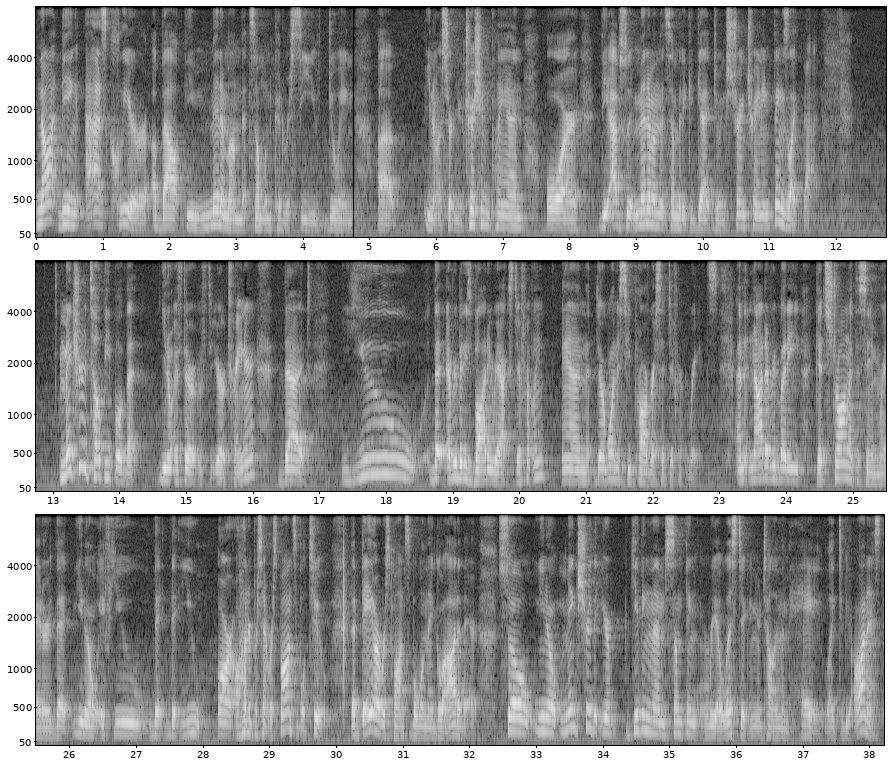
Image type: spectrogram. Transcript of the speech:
not being as clear about the minimum that someone could receive doing uh, you know a certain nutrition plan or the absolute minimum that somebody could get doing strength training things like that. Make sure to tell people that you know if they're if you're a trainer that you that everybody's body reacts differently and they're going to see progress at different rates. And that not everybody gets strong at the same rate or that you know if you that, that you are 100% responsible too that they are responsible when they go out of there. So you know make sure that you're giving them something realistic and you're telling them hey like to be honest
